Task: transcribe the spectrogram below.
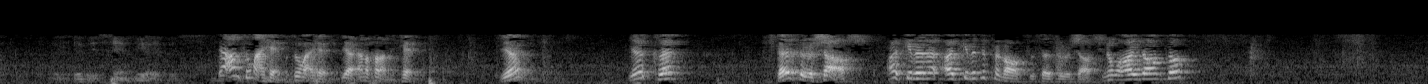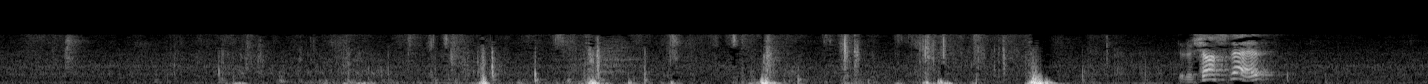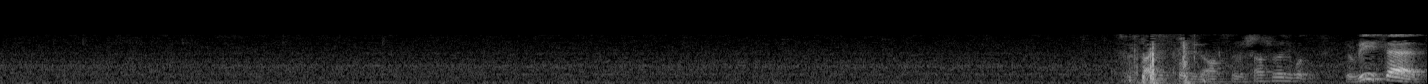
If it's him, yeah. If it's yeah, I'm talking about him. I'm talking about him. Yeah, Anachani, him. Yeah. Yeah, clear. There's the Rashash. I'd give, a, I'd give a different answer, says the Rashash. You know what I'd answer? The Rashash says, the Re said.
